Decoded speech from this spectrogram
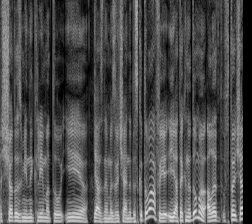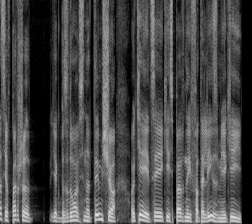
Щодо зміни клімату, і я з ними звичайно дискутував, і я так не думаю. Але в той час я вперше якби задумався над тим, що окей, це якийсь певний фаталізм, який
